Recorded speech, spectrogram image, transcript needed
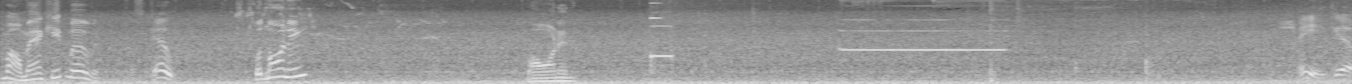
Come on, man, keep moving. Let's go. Good morning. Morning. There you go.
